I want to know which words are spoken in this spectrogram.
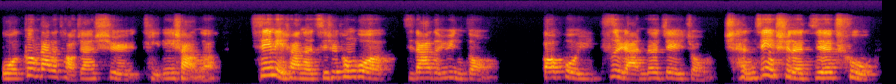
我更大的挑战是体力上的、心理上的。其实通过极大的运动，包括与自然的这种沉浸式的接触，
